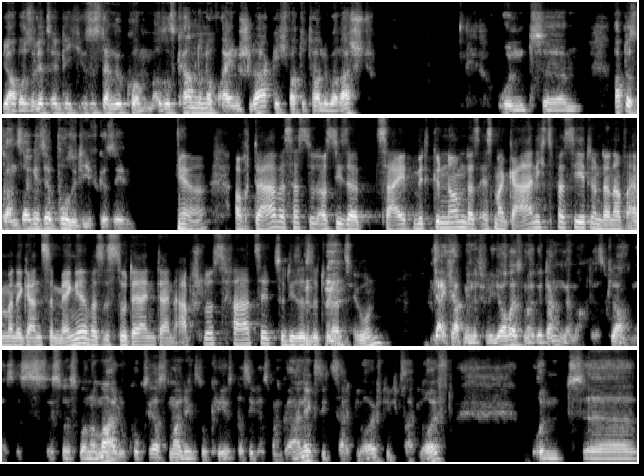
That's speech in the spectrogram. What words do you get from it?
ja, aber so letztendlich ist es dann gekommen. Also es kam dann auf einen Schlag. Ich war total überrascht und ähm, habe das Ganze eigentlich sehr positiv gesehen. Ja, auch da, was hast du aus dieser Zeit mitgenommen, dass erstmal gar nichts passiert und dann auf einmal eine ganze Menge? Was ist so dein, dein Abschlussfazit zu dieser Situation? Ja, ich habe mir natürlich auch erstmal Gedanken gemacht, ist klar. Das ist, ist das war normal. Du guckst erstmal, denkst, okay, es passiert erstmal gar nichts, die Zeit läuft, die Zeit läuft. Und äh,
